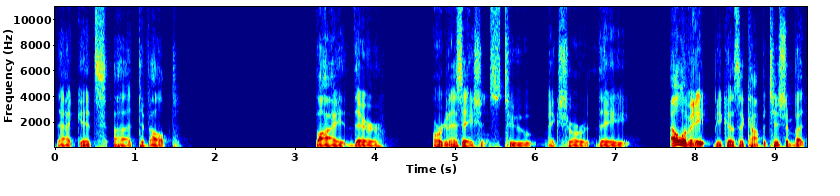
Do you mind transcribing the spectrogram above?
that gets uh, developed by their organizations to make sure they elevate because of competition. But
